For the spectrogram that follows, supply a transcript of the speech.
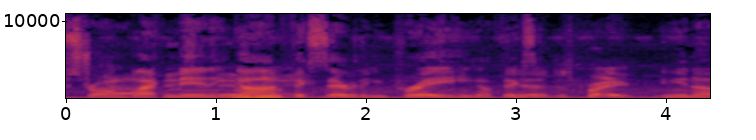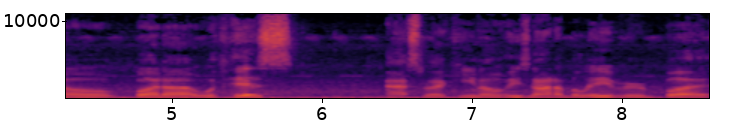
strong God black men and everything. God Mhm. fixes everything. You pray and He gonna fix Yeah, it. just pray. You know, but uh, with his aspect, you know, he's not a believer, but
